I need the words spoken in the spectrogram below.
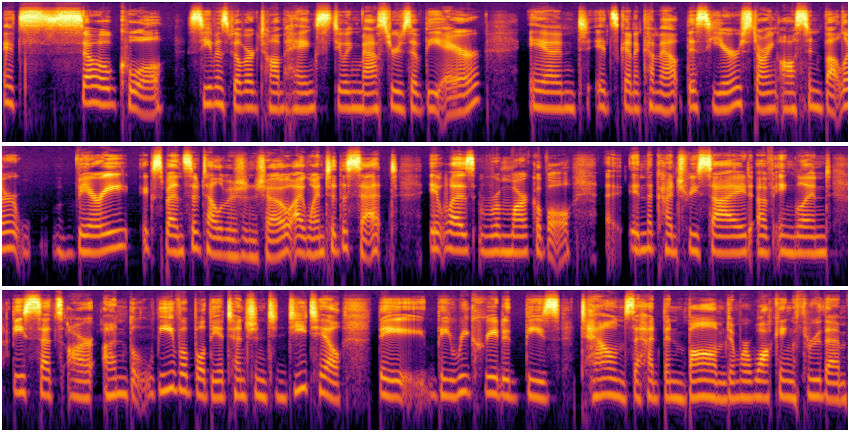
it's so cool. Steven Spielberg, Tom Hanks doing Masters of the Air and it's going to come out this year starring Austin Butler. Very expensive television show. I went to the set. It was remarkable. Uh, in the countryside of England, these sets are unbelievable. The attention to detail. They they recreated these towns that had been bombed and we're walking through them.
